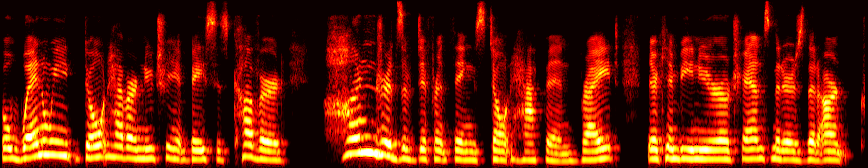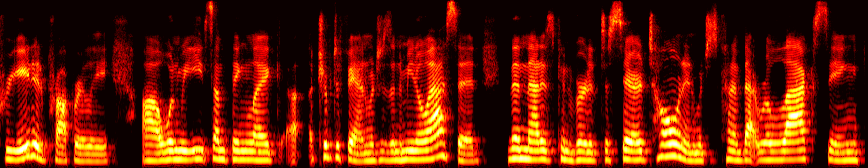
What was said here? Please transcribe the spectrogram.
But when we don't have our nutrient bases covered, hundreds of different things don't happen, right? There can be neurotransmitters that aren't created properly. Uh, when we eat something like a tryptophan, which is an amino acid, then that is converted to serotonin, which is kind of that relaxing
